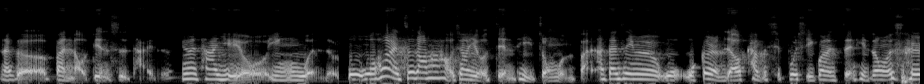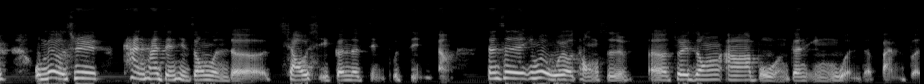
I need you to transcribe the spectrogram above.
那个半岛电视台的，因为它也有英文的。我我后来知道它好像有简体中文版啊，但是因为我我个人比较看不习不习惯简体中文，所以我没有去看它简体中文的消息跟得紧不紧这样。但是因为我有同时呃追踪阿拉伯文跟英文的版本，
